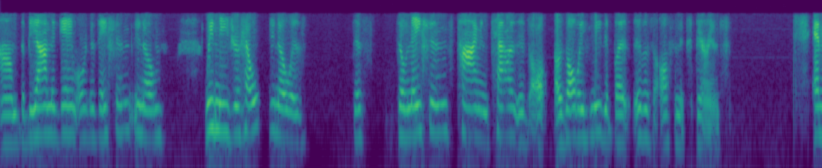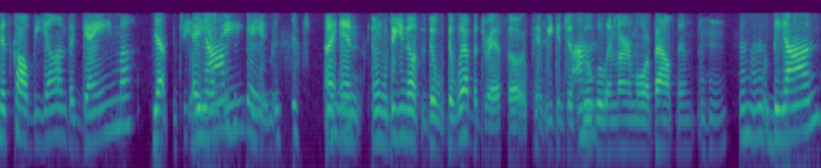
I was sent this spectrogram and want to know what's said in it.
um, the Beyond the Game organization, you know, we need your help. You know, is just donations, time, and talent is all is always needed. But it was an awesome experience. And it's called Beyond the Game. Yep. G A M Beyond E. the game. It's, it's Uh, and and do you know the the web address, or can we can just Uh-huh. Google and learn more about them? Mm-hmm. Mm-hmm. Beyond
